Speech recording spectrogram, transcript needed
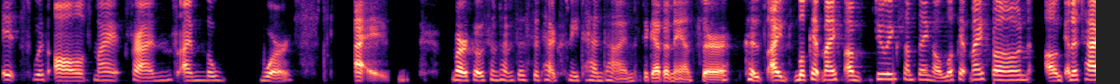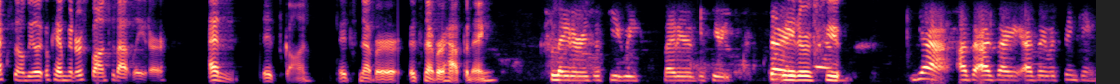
it's with all of my friends. I'm the worst. I Marco sometimes has to text me 10 times to get an answer because I look at my I'm doing something, I'll look at my phone, I'll get a text and I'll be like, "Okay, I'm going to respond to that later." And it's gone. It's never it's never happening. later is a few weeks. Later is a few weeks. So Later a few. um, yeah, as as I as I was thinking,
